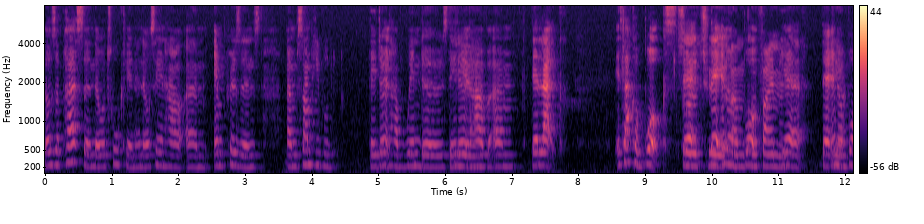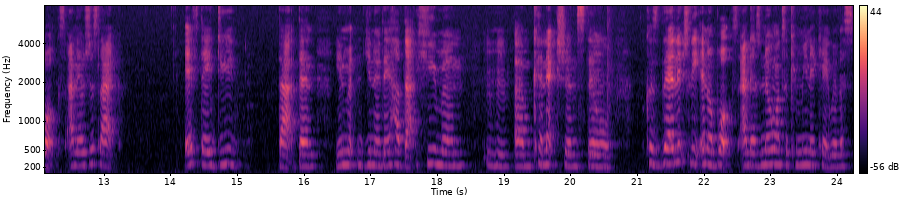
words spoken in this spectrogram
there was a person they were talking and they were saying how um in prisons um some people they don't have windows they don't Yeah. have um they're like it's like a box they're, Solitary they're in a um box confinement. yeah they're in Yeah. a box and it was just like if they do that then you know, you know they have that human Mhm. um connection Mm. still because they're literally in a box and there's no one to communicate with us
